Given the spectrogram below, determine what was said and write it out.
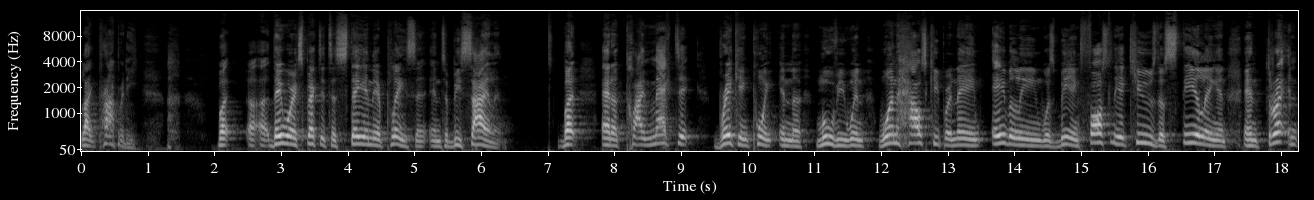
like property. But uh, uh, they were expected to stay in their place and, and to be silent. But at a climactic breaking point in the movie when one housekeeper named Aibileen was being falsely accused of stealing and, and threatened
